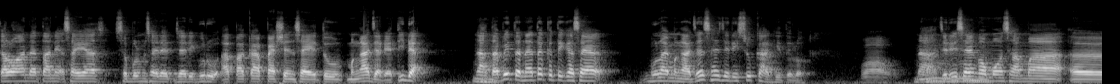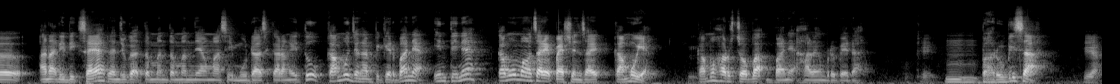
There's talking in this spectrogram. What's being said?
kalau anda tanya saya sebelum saya jadi guru, apakah passion saya itu mengajar ya tidak. Nah tapi ternyata ketika saya mulai mengajar saya jadi suka gitu loh. Wow. Nah, jadi saya ngomong sama eh, anak didik saya dan juga teman-teman yang masih muda sekarang itu, kamu jangan pikir banyak. Intinya, kamu mau cari passion saya, kamu ya. Kamu harus coba banyak hal yang berbeda. Oke. Hmm. Baru bisa. Ya.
